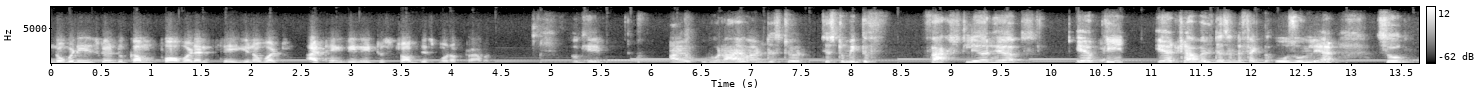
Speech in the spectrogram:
nobody is going to come forward and say you know what? I think we need to stop this mode of travel. Okay. I what i've understood just to make the f- facts clear here airplane air travel doesn't affect the ozone layer. So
